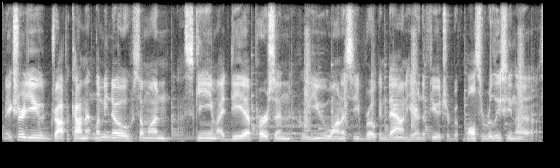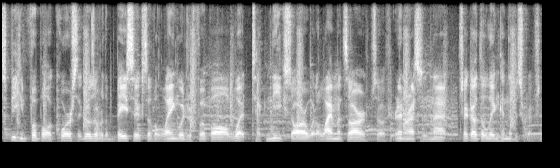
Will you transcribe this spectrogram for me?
Make sure you drop a comment. Let me know someone, scheme, idea, person who you want to see broken down here in the future. But I'm also releasing a speaking football course that goes over the basics of the language of football, what techniques are, what alignments are. So if you're interested in that, check out the link in the description.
